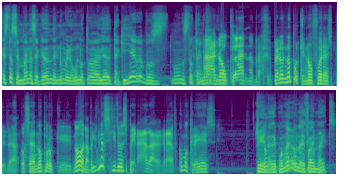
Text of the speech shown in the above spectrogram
esta semana se quedó en el número uno todavía de taquilla, güey, pues no, no está tan grave. Ah, no, claro, no, pero no porque no fuera esperada, o sea, no porque, no, la película ha sido esperada, Graf, ¿cómo crees? ¿Qué? no, ¿La de no o la de Five Nights?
